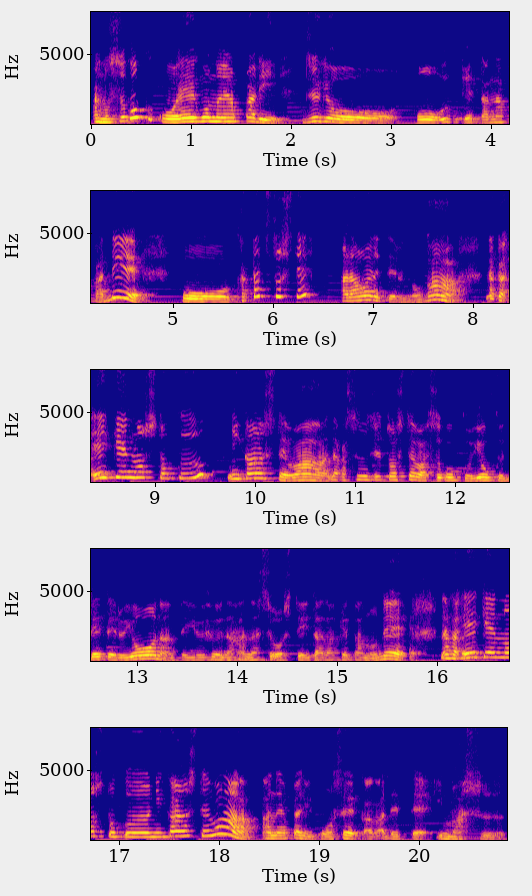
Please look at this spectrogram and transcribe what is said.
あのすごくこう英語のやっぱり授業を受けた中でこう形として現れてるのがなんか英検の取得に関してはなんか数字としてはすごくよく出てるよなんていう風な話をしていただけたのでなんか英検の取得に関してはあのやっぱりこう成果が出ています。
